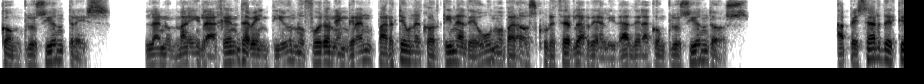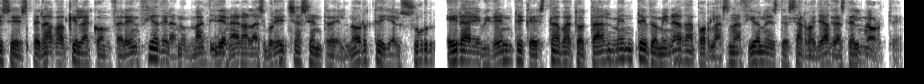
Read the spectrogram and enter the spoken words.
Conclusión 3. La NUMA y la Agenda 21 fueron en gran parte una cortina de humo para oscurecer la realidad de la conclusión 2. A pesar de que se esperaba que la conferencia de la NUMAD llenara las brechas entre el norte y el sur, era evidente que estaba totalmente dominada por las naciones desarrolladas del norte.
